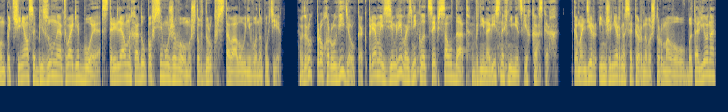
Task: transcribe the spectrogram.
Он подчинялся безумной отваге боя, стрелял на ходу по всему живому, что вдруг вставало у него на пути. Вдруг Прохор увидел, как прямо из земли возникла цепь солдат в ненавистных немецких касках. Командир инженерно-саперного штурмового батальона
